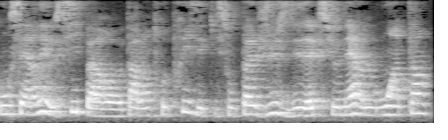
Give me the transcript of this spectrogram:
concernés aussi par, euh, par l'entreprise et qui sont pas juste des actionnaires lointains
